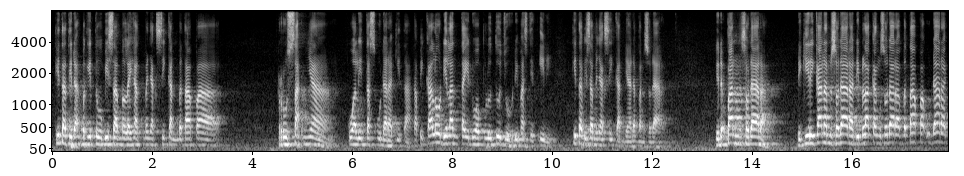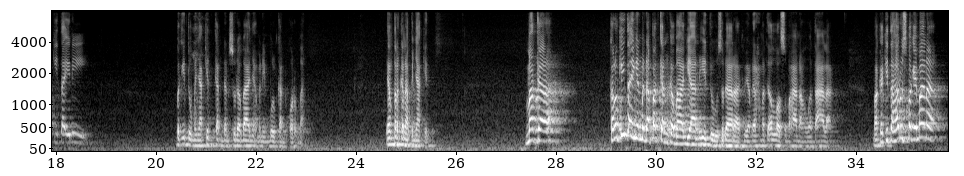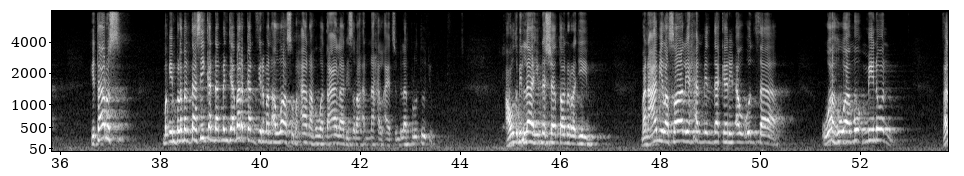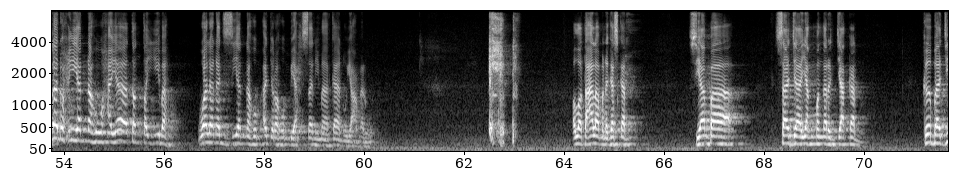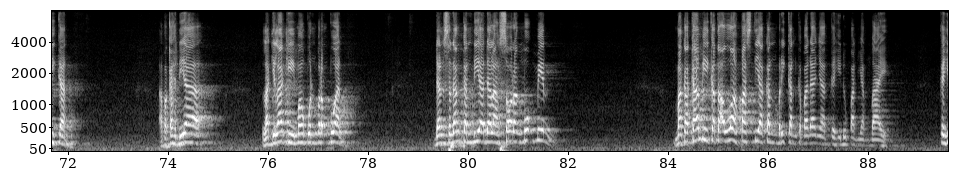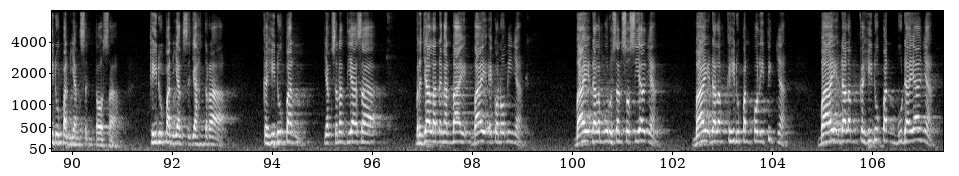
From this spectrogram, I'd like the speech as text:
kita tidak begitu bisa melihat, menyaksikan betapa rusaknya kualitas udara kita. Tapi kalau di lantai 27 di masjid ini, kita bisa menyaksikan di hadapan saudara. Di depan saudara, di kiri kanan saudara, di belakang saudara, betapa udara kita ini begitu menyakitkan dan sudah banyak menimbulkan korban yang terkena penyakit. Maka kalau kita ingin mendapatkan kebahagiaan itu, saudara yang dirahmati Allah Subhanahu wa taala, maka kita harus bagaimana? Kita harus mengimplementasikan dan menjabarkan firman Allah Subhanahu wa taala di surah An-Nahl ayat 97. A'udzu billahi minasyaitonir rajim. Man 'amila salihan min dzakarin aw untha wa huwa mu'minun falanuhyiyannahu hayatan thayyibah wa lanajziyannahum ajrahum bi ahsani ma kanu ya'malun. Allah taala menegaskan siapa saja yang mengerjakan kebajikan apakah dia laki-laki maupun perempuan dan sedangkan dia adalah seorang mukmin maka kami kata Allah pasti akan berikan kepadanya kehidupan yang baik kehidupan yang sentosa kehidupan yang sejahtera kehidupan yang senantiasa berjalan dengan baik baik ekonominya baik dalam urusan sosialnya baik dalam kehidupan politiknya baik dalam kehidupan budayanya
